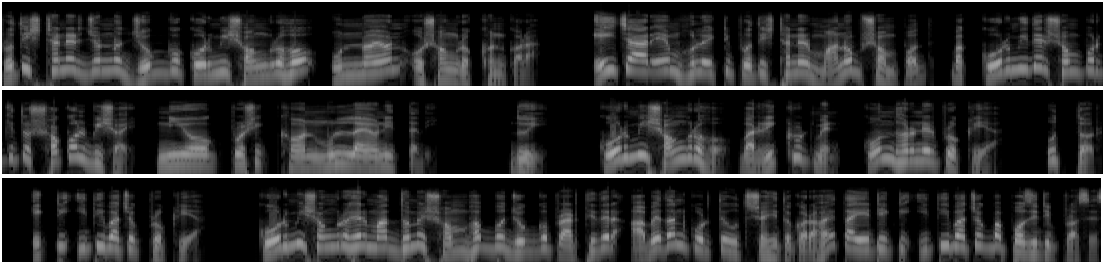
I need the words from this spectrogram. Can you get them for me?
প্রতিষ্ঠানের জন্য যোগ্য কর্মী সংগ্রহ, উন্নয়ন ও সংরক্ষণ করা। এইচআরএম হল একটি প্রতিষ্ঠানের মানব সম্পদ বা কর্মীদের সম্পর্কিত সকল বিষয়, নিয়োগ, প্রশিক্ষণ, মূল্যায়ন ইত্যাদি। দুই, কর্মী সংগ্রহ বা রিক্রুটমেন্ট কোন ধরনের প্রক্রিয়া? উত্তর, একটি ইতিবাচক প্রক্রিয়া। কর্মী সংগ্রহের মাধ্যমে সম্ভাব্য যোগ্য প্রার্থীদের আবেদন করতে উৎসাহিত করা হয়, তাই এটি একটি ইতিবাচক বা পজিটিভ প্রসেস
